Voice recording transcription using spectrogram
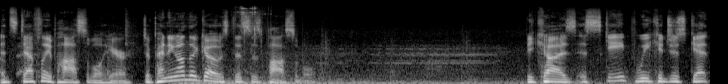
It's definitely possible here. Depending on the ghost, this is possible. Because escape, we could just get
